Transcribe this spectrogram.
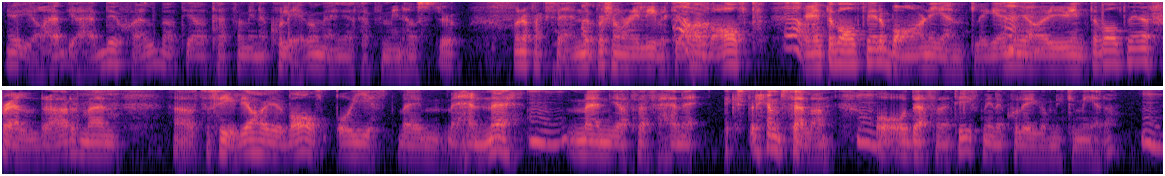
Jag hävdar ju själv att jag träffar mina kollegor mer än jag träffar min hustru. Hon är faktiskt den enda personen i livet jag har valt. Jag har inte valt mina barn egentligen. Jag har ju inte valt mina föräldrar. Men Cecilia har ju valt att gift mig med henne. Mm. Men jag träffar henne extremt sällan. Mm. Och, och, definitivt mina kollegor mycket mera. Mm.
